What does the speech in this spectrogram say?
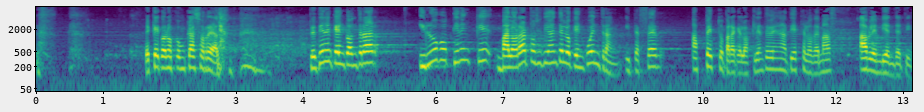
es que conozco un caso real. Te tienen que encontrar y luego tienen que valorar positivamente lo que encuentran. Y tercer aspecto para que los clientes vengan a ti es que los demás hablen bien de ti.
